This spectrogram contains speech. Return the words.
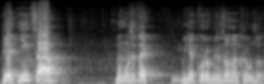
п'ятниця, ну може так, як у Робінзона Крузо.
